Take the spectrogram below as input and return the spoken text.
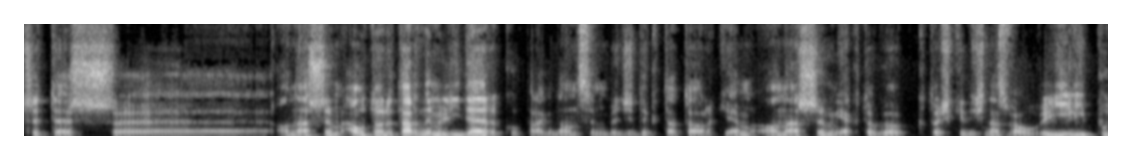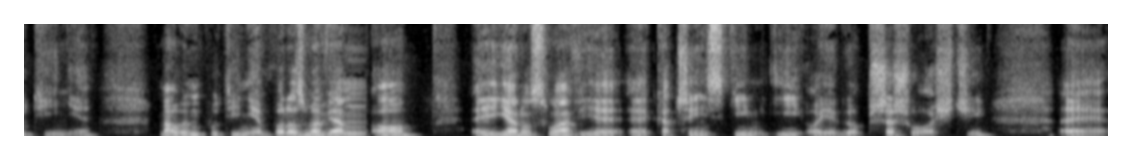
czy też e, o naszym autorytarnym liderku pragnącym być dyktatorkiem, o naszym, jak to go ktoś kiedyś nazwał, Lili Putinie, małym Putinie, porozmawiamy o Jarosławie Kaczyńskim i o jego przeszłości, e,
